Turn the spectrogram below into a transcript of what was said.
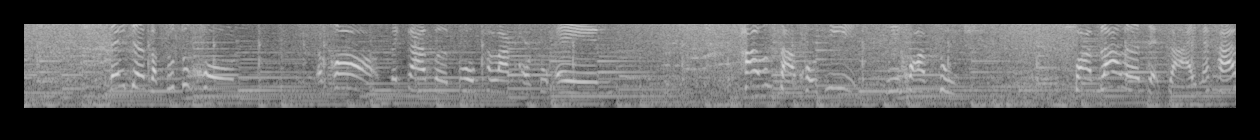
ำได้เจอกับทุกๆคน แล้วก็เป็นการเปิดตัวพลังของตัวเอง เข้าสังคมที่มีความสุข ความล่าเริงแจ่มใสนะครับ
